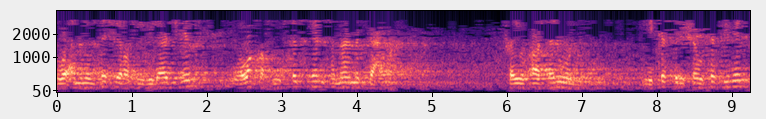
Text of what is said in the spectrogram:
وأن ينتشر في بلادهم ووقفوا سدا أمام الدعوة. فيقاتلون لكسر شوكتهم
